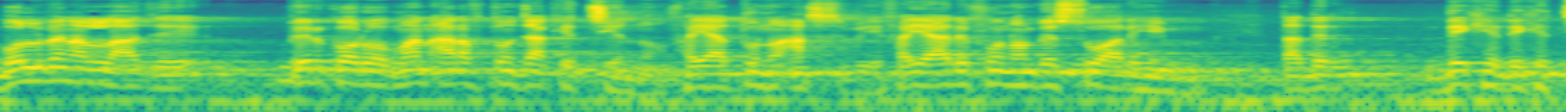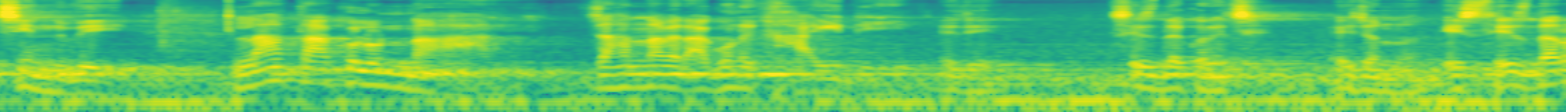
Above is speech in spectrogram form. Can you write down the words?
বলবেন আল্লাহ যে বের করো, মান আরফ তো যাকে চেনো। ফায়াতুন আসবে, ফায়ারেফুন হবে সোয়ারহিম তাদের দেখে দেখে চিনবে। লা তাকলুন নার জাহান নামের আগুনে খাইনি এই যে সেজদা করেছে এই জন্য এই সেজদার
